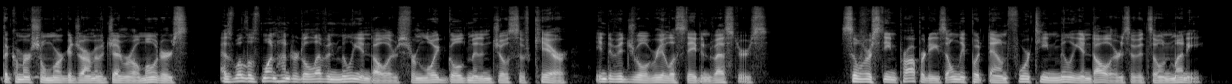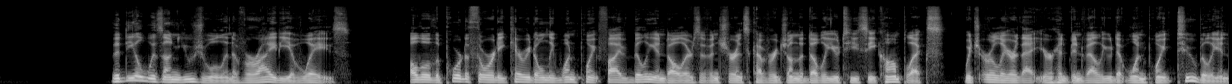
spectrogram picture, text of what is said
the commercial mortgage arm of General Motors, as well as $111 million from Lloyd Goldman and Joseph Cayre, individual real estate investors. Silverstein Properties only put down $14 million of its own money. The deal was unusual in a variety of ways. Although the Port Authority carried only $1.5 billion of insurance coverage on the WTC complex, which earlier that year had been valued at $1.2 billion,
